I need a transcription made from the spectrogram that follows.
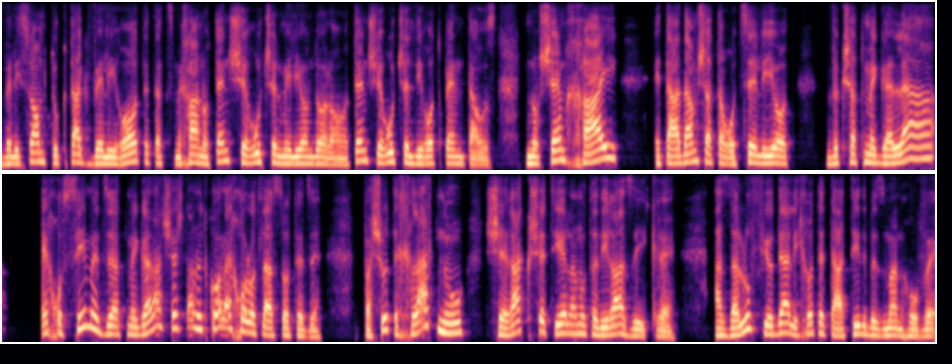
ולנסוע מתוקתק ולראות את עצמך נותן שירות של מיליון דולר, נותן שירות של דירות פנטהאוז, נושם חי את האדם שאתה רוצה להיות. וכשאת מגלה איך עושים את זה, את מגלה שיש לנו את כל היכולות לעשות את זה. פשוט החלטנו שרק כשתהיה לנו את הדירה זה יקרה. אז אלוף יודע לחיות את העתיד בזמן הווה.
